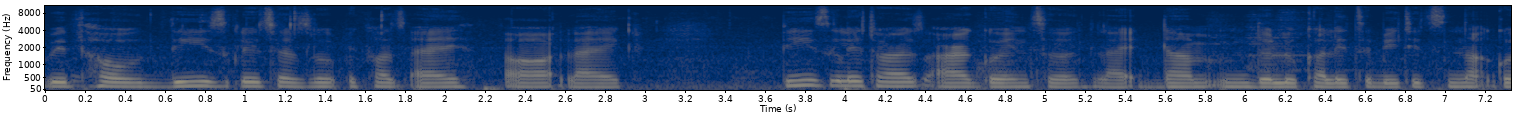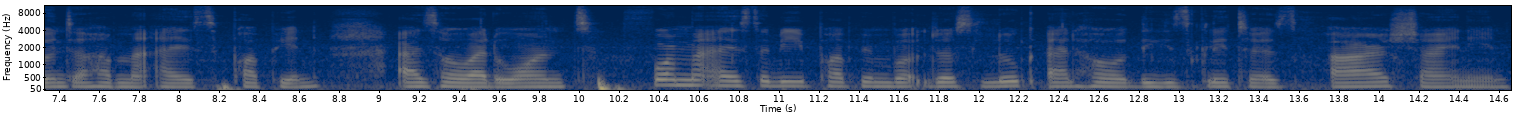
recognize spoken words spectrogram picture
with how these glitters look because I thought like these glitters are going to like dampen the look a little bit. It's not going to have my eyes popping as how I'd want for my eyes to be popping but just look at how these glitters are shining.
